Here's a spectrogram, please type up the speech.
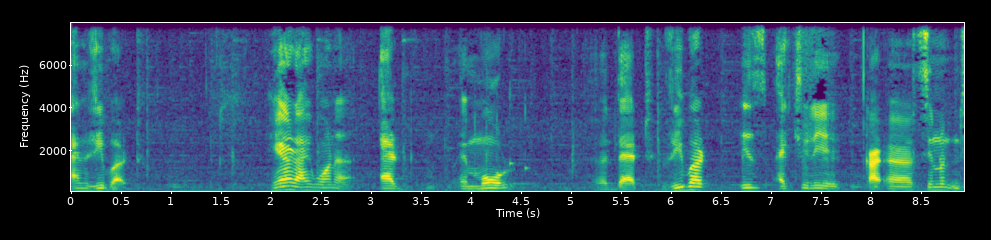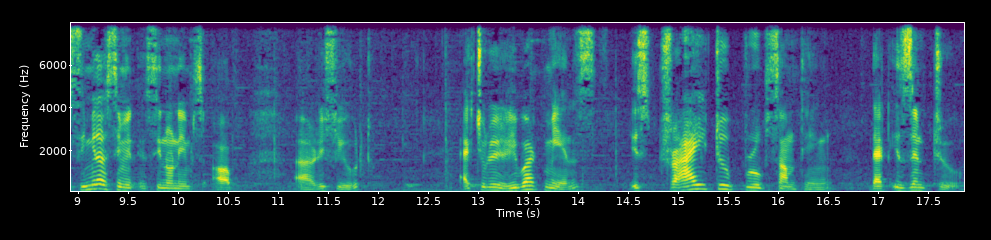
and rebut here i want to add a more uh, that rebut is actually uh, similar synonyms of uh, refute. Actually rebut means is try to prove something that isn't true.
